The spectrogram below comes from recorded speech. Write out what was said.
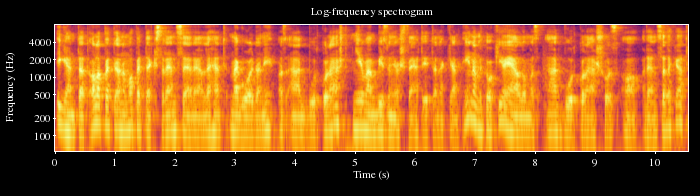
igen, tehát alapvetően a Mapetex rendszerrel lehet megoldani az átburkolást, nyilván bizonyos feltételekkel. Én amikor kiajánlom az átburkoláshoz a rendszereket,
